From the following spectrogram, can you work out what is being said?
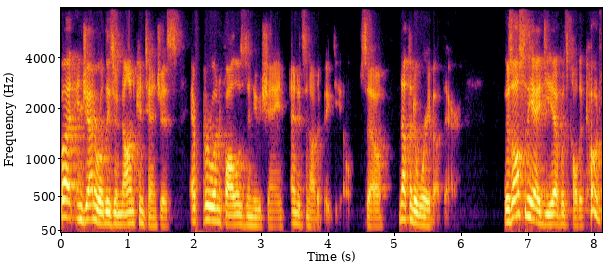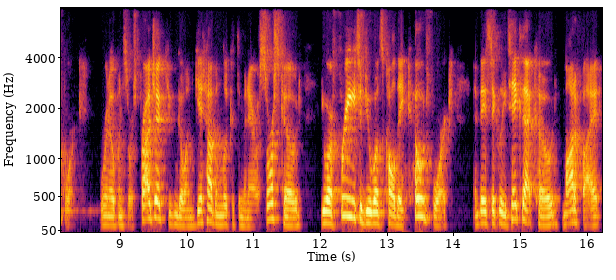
but in general, these are non-contentious. Everyone follows the new chain, and it's not a big deal. So nothing to worry about there. There's also the idea of what's called a code fork. We're an open source project. You can go on GitHub and look at the Monero source code you are free to do what's called a code fork and basically take that code, modify it,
